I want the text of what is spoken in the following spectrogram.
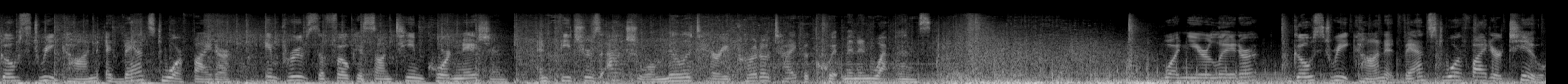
Ghost Recon Advanced Warfighter improves the focus on team coordination and features actual military prototype equipment and weapons. One year later, Ghost Recon Advanced Warfighter 2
